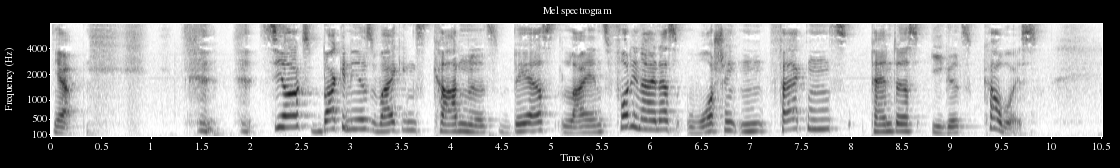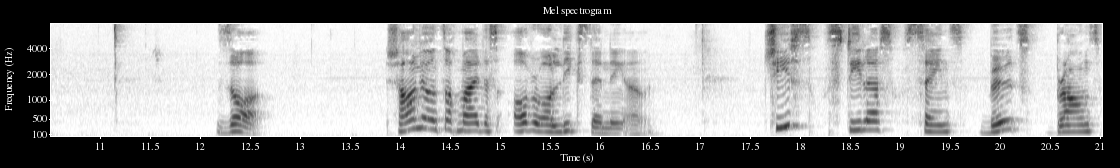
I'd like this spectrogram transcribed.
Ja. Seahawks, Buccaneers, Vikings, Cardinals, Bears, Lions, 49ers, Washington, Falcons, Panthers, Eagles, Cowboys. So. Schauen wir uns doch mal das Overall League Standing an. Chiefs, Steelers, Saints, Bills, Browns,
